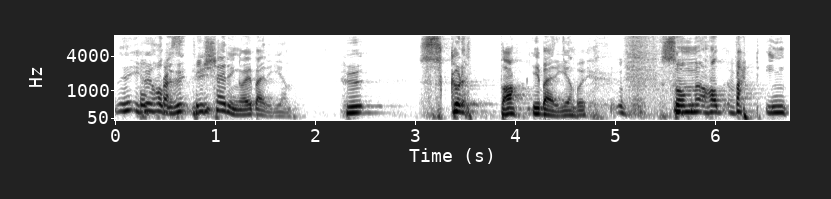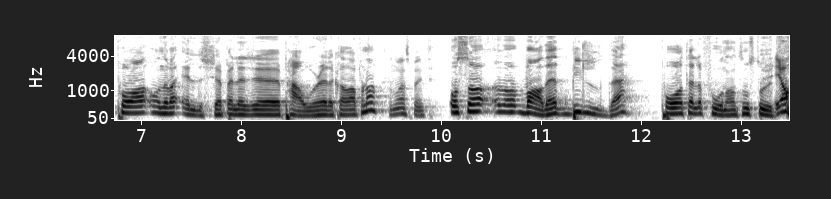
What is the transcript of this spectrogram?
Hun hadde hun, hun kjerringa i Bergen. Hun skløtta i Bergen. Som hadde vært inn på om det var Elkjøp eller eh, Power eller hva det var for noe. Nå er jeg spent. Og så var det et bilde på telefonene som sto utstilt. Ja.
